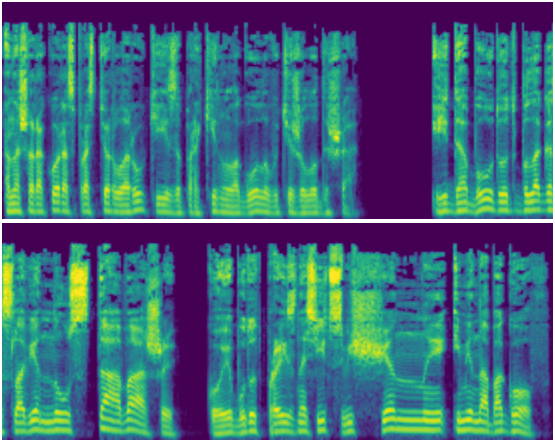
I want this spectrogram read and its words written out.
Она широко распростерла руки и запрокинула голову, тяжело дыша. «И да будут благословенны уста ваши, кое будут произносить священные имена богов!»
